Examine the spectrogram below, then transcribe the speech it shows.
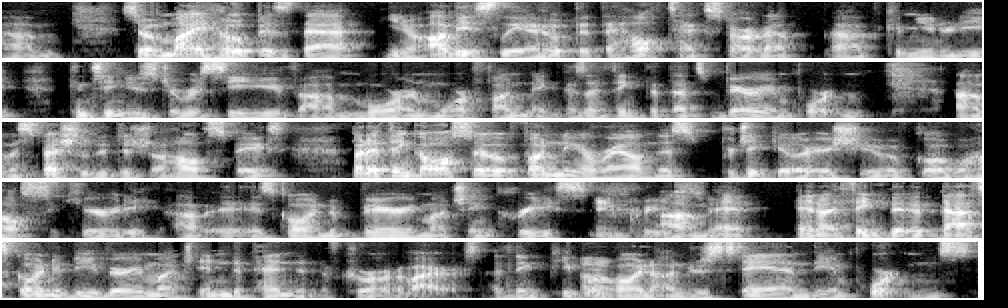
Um, so my hope is that you know obviously i hope that the health tech startup uh, community continues to receive um, more and more funding because i think that that's very important um, especially the digital health space. But I think also funding around this particular issue of global health security uh, is going to very much increase. Increase. Um, and, and I think that that's going to be very much independent of coronavirus. I think people are going to understand the importance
